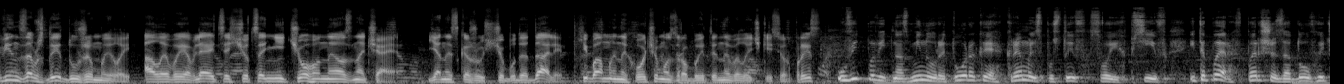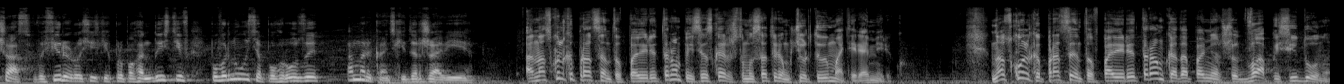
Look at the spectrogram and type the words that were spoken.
Він завжди дуже милий, але виявляється, що це нічого не означає. Я не скажу, що буде далі. Хіба ми не хочемо зробити невеличкий сюрприз? У відповідь на зміну риторики Кремль спустив своїх псів, і тепер, вперше за довгий час, в ефіри російських пропагандистів повернулися погрози американській державі. А на сколько процентов поверит Трамп, если скажет, что мы сотрем к чертовой матери Америку? На сколько процентов поверит Трамп, когда поймет, что два Посейдона,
